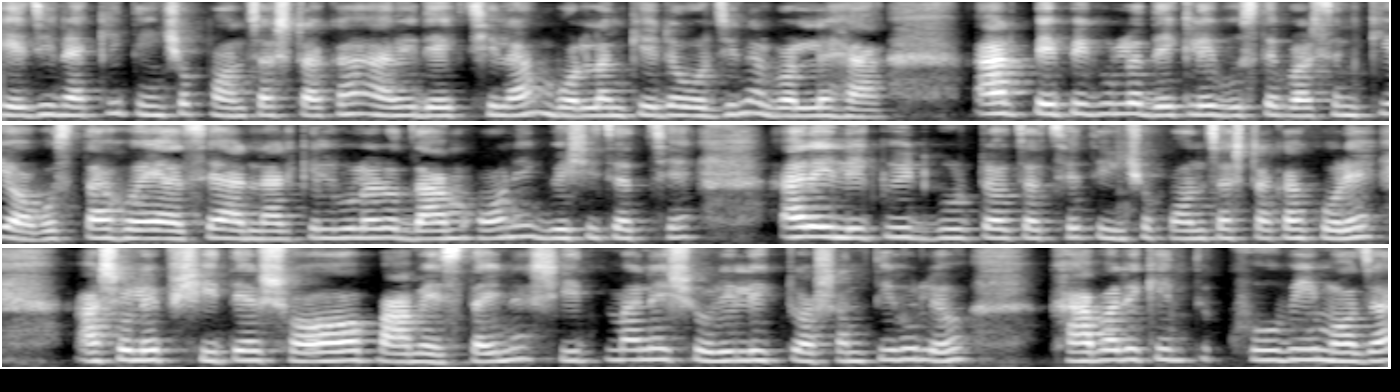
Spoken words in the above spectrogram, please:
কেজি নাকি তিনশো পঞ্চাশ টাকা। আমি দেখছিলাম, বললাম কি এটা অরিজিনাল বললে হ্যাঁ। আর পেঁপেগুলো দেখলেই বুঝতে পারছেন কি অবস্থা হয়ে আছে। আর নারকেলগুলোরও দাম অনেক বেশি চাচ্ছে। আর এই লিকুইড গুড়টাও চাচ্ছে তিনশো পঞ্চাশ টাকা করে। আসলে শীতের সব আমেজ, তাই না? শীত মানে শরীরে একটু অশান্তি হলেও খাবারে কিন্তু খুবই মজা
